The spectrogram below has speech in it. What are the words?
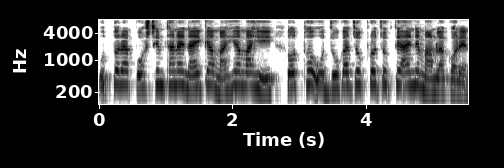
উত্তরা পশ্চিম থানায় নায়িকা মাহিয়া মাহি তথ্য ও যোগাযোগ প্রযুক্তি আইনে মামলা করেন।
